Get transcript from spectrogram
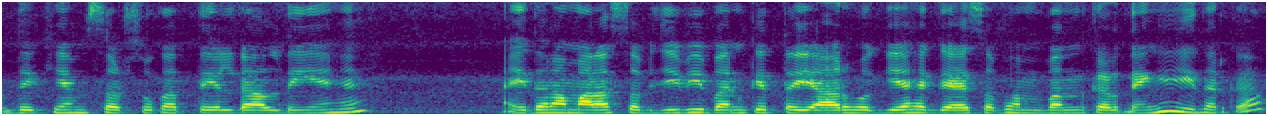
देखिए, हम सरसों का तेल डाल दिए हैं। इधर हमारा सब्ज़ी भी बन के तैयार हो गया है, गैस अब हम बंद कर देंगे इधर का।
